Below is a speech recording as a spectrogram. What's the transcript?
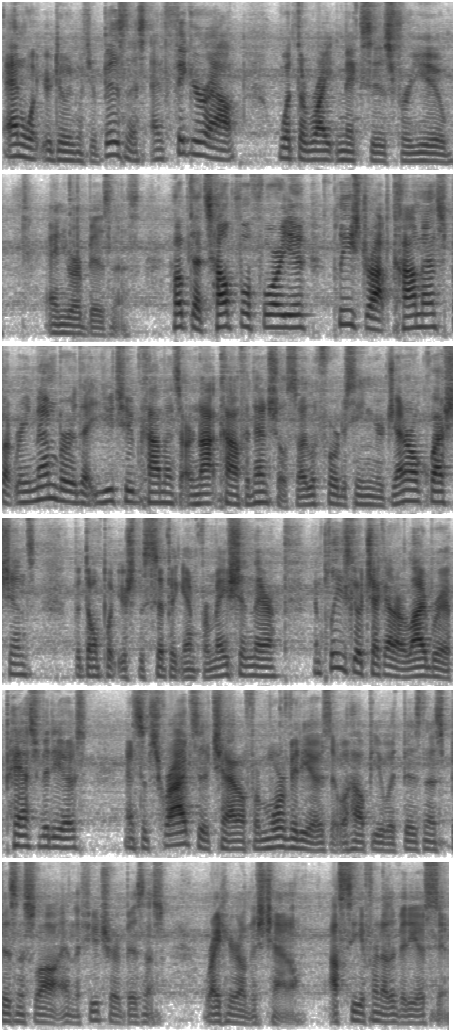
and what you're doing with your business, and figure out what the right mix is for you and your business. Hope that's helpful for you. Please drop comments, but remember that YouTube comments are not confidential. So I look forward to seeing your general questions, but don't put your specific information there. And please go check out our library of past videos and subscribe to the channel for more videos that will help you with business, business law, and the future of business right here on this channel. I'll see you for another video soon.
